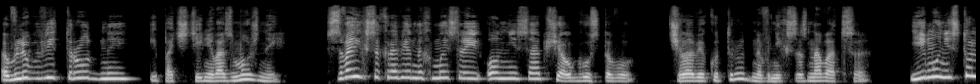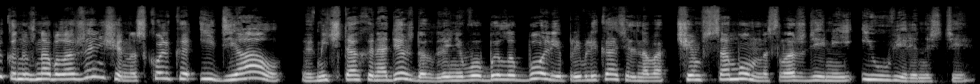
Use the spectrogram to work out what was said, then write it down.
в любви трудной и почти невозможной. Своих сокровенных мыслей он не сообщал Густаву. Человеку трудно в них сознаваться. Ему не столько нужна была женщина, сколько идеал. В мечтах и надеждах для него было более привлекательного, чем в самом наслаждении и уверенности.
